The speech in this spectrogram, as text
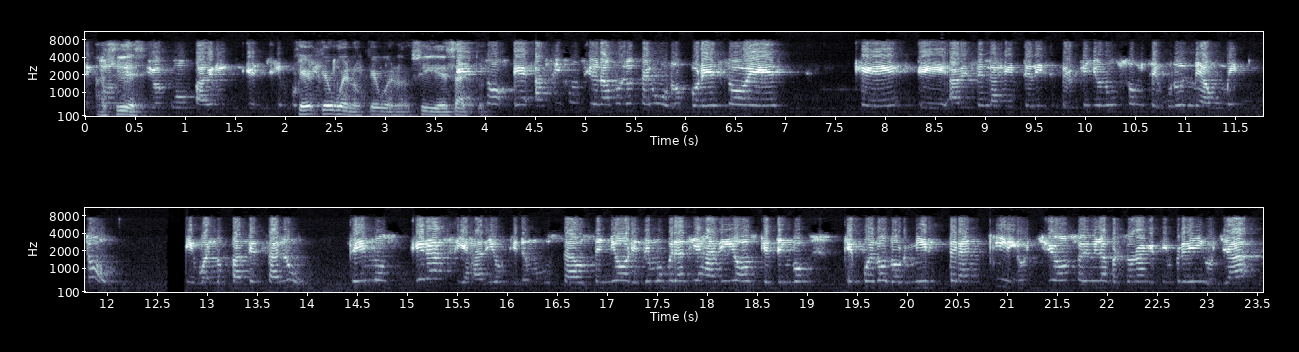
entonces yo puedo pagar el 100%. Qué, qué bueno, qué bueno, sí, exacto. Eh, así funcionamos los seguros, por eso es que eh, a veces la gente dice, pero es que yo no uso mi seguro y me aumentó. Igual nos pasa en salud. Demos gracias a Dios que no hemos usado, señores, demos gracias a Dios que tengo, que puedo dormir tranquilo. Yo soy una persona que siempre digo, ya,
